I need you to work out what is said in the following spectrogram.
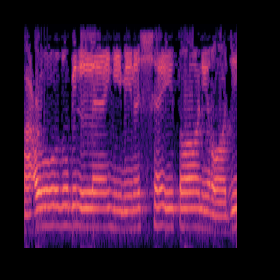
أعوذ بالله من الشيطان الرجيم.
